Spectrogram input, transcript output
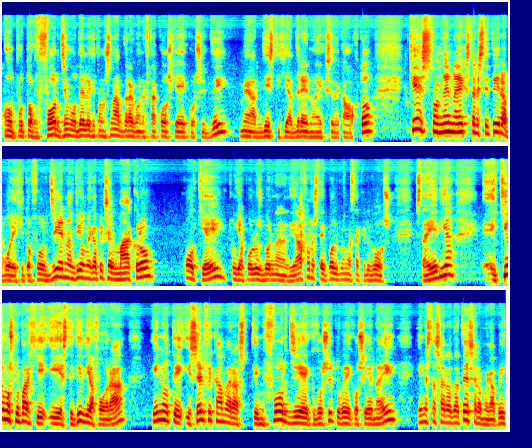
όπου το 4G μοντέλο έχει τον Snapdragon 720G με αντίστοιχη Adreno 618 και στον ένα έξτρα αισθητήρα που έχει το 4G, έναν 2 MP μάκρο, ok, που για πολλούς μπορεί να είναι διάφορο, στα υπόλοιπα είμαστε ακριβώς στα ίδια. Εκεί όμως που υπάρχει η αισθητή διαφορά είναι ότι η selfie κάμερα στην 4G έκδοση του V21e είναι στα 44 MP,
